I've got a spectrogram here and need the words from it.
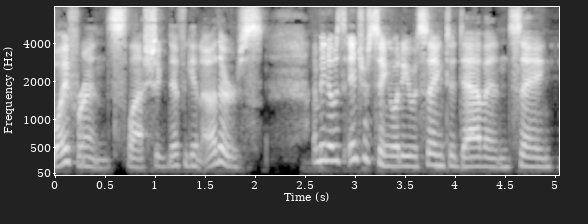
boyfriends slash significant others. I mean, it was interesting what he was saying to Davin, saying,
